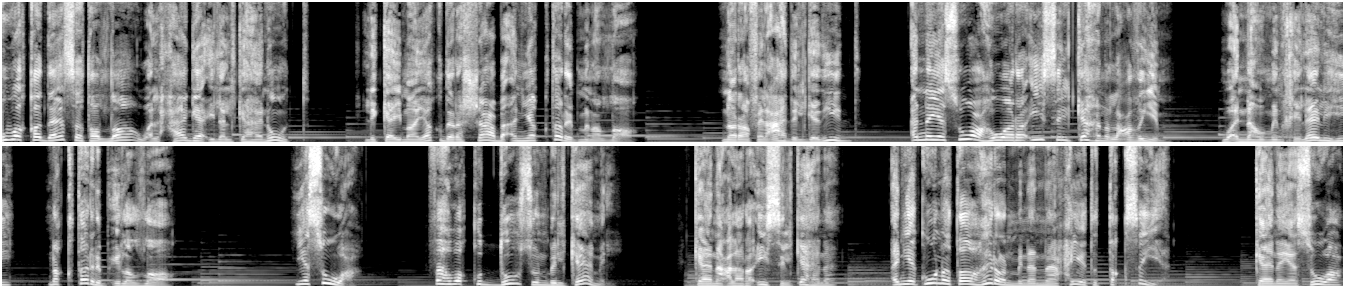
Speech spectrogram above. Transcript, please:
هو قداسة الله والحاجة إلى الكهنوت لكي ما يقدر الشعب أن يقترب من الله. نرى في العهد الجديد أن يسوع هو رئيس الكهنه العظيم وأنه من خلاله نقترب إلى الله. يسوع فهو قدوس بالكامل. كان على رئيس الكهنة أن يكون طاهرا من الناحية الطقسية. كان يسوع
